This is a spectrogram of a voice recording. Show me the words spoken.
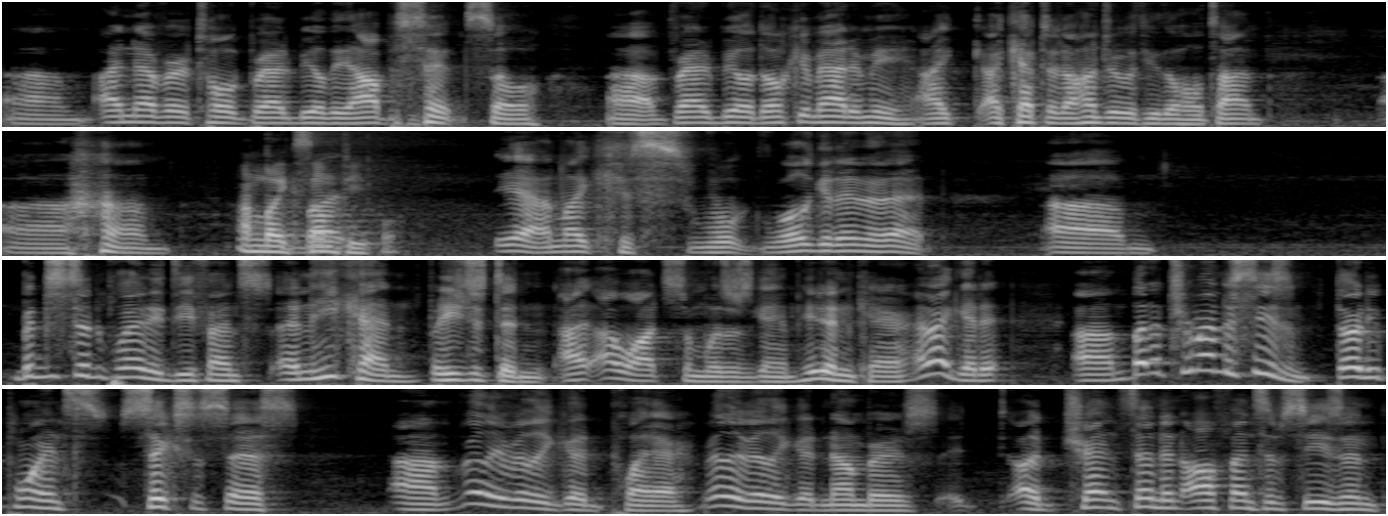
Um, I never told Brad Beal the opposite. So, uh, Brad Beal, don't get mad at me. I, I kept it 100 with you the whole time. Uh, um, Unlike some But- people. yeah, unlike his, we'll, we'll get into that. Um, but just didn't play any defense, and he can, but he just didn't. I, I watched some Wizards game. He didn't care, and I get it. Um, but a tremendous season: thirty points, six assists. Um, really, really good player. Really, really good numbers. A transcendent offensive season.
